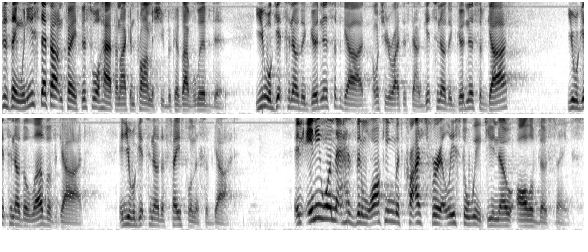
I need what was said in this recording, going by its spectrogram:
the thing when you step out in faith, this will happen, I can promise you, because I've lived it. You will get to know the goodness of God. I want you to write this down. Get to know the goodness of God. You will get to know the love of God. And you will get to know the faithfulness of God. And anyone that has been walking with Christ for at least a week, you know all of those things.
